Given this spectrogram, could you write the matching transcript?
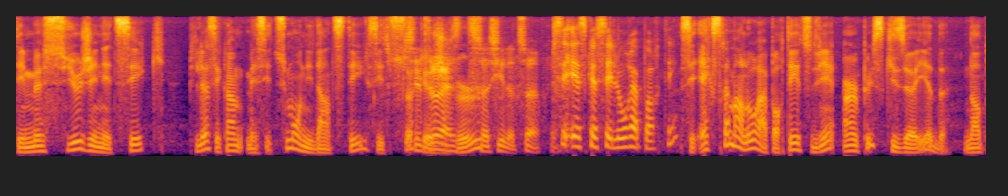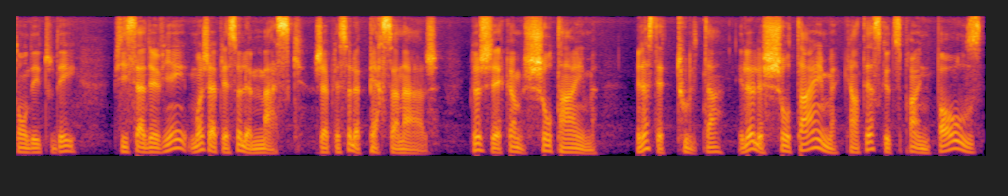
t'es monsieur génétique, puis là, c'est comme, mais c'est-tu mon identité? C'est-tu ça que dur je à se veux? dissocier de ça après. C'est- Est-ce que c'est lourd à porter? c'est extrêmement lourd à porter. Tu deviens un peu schizoïde dans ton day-to-day. Puis ça devient, moi j'appelais ça le masque, j'appelais ça le personnage. Puis là, j'étais comme showtime. Mais là, c'était tout le temps. Et là, le showtime, quand est-ce que tu prends une pause,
